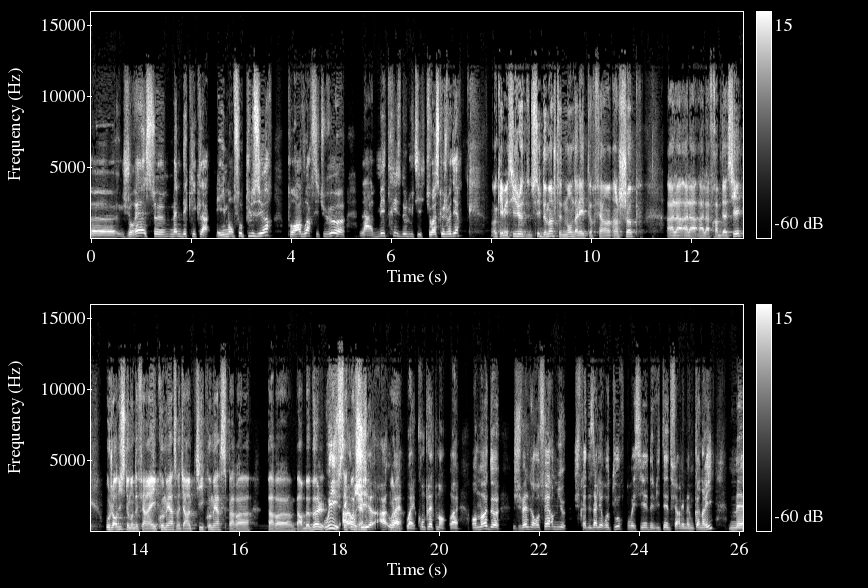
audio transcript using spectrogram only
euh, j'aurai ce même déclic-là. Et il m'en faut plusieurs pour avoir, si tu veux, euh, la maîtrise de l'outil. Tu vois ce que je veux dire? Ok, mais si, je, si demain je te demande d'aller te refaire un, shop à la, à la, à la frappe d'acier, aujourd'hui, je te demande de faire un e-commerce, on va dire un petit e-commerce par, euh, par, euh, par Bubble. Oui, quoi ah, ouais, ouais, complètement. Ouais. En mode, euh, je vais le refaire mieux. Je ferai des allers-retours pour essayer d'éviter de faire les mêmes conneries, mais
